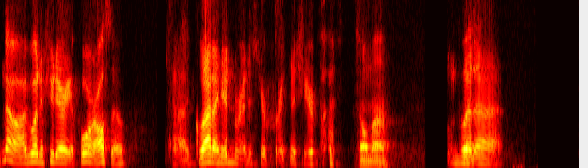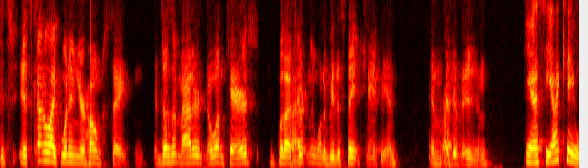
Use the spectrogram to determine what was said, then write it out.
No, I want to shoot area four also. Uh, glad I didn't register for it this year, but So am I. but uh, it's it's kind of like winning your home state. It doesn't matter; no one cares. But I Right. certainly want to be the state champion in my Right. division. Yeah, see, I care,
